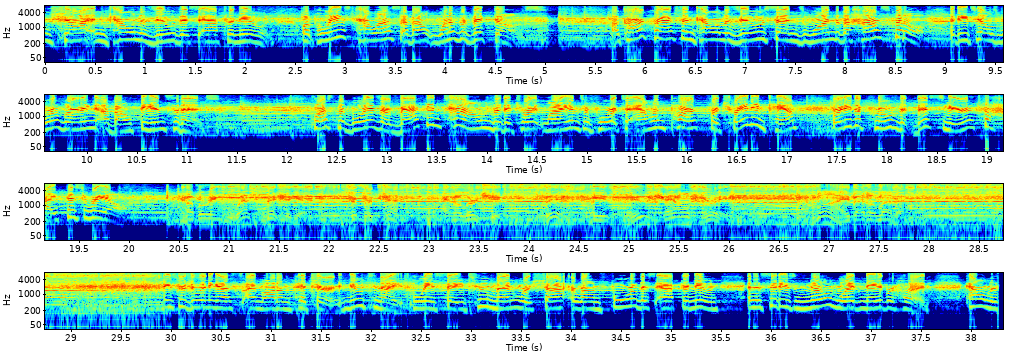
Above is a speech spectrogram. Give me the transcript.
men shot in Kalamazoo this afternoon. What police tell us about one of the victims. A car crash in Kalamazoo sends one to the hospital. The details we're learning about the incident. Plus, the boys are back in town. The Detroit Lions report to Allen Park for training camp, ready to prove that this year the hype is real. Pitcher. New tonight, police say two men were shot around 4 this afternoon in the city's Millwood neighborhood. Kalamazoo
